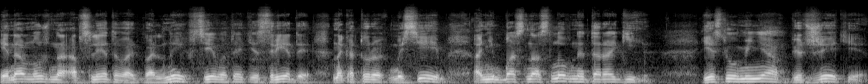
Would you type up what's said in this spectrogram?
и нам нужно обследовать больных. Все вот эти среды, на которых мы сеем, они баснословно дорогие. Если у меня в бюджете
